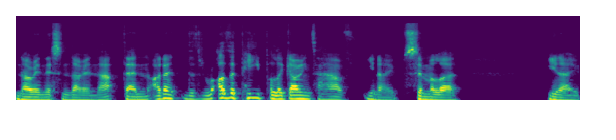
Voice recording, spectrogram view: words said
knowing this and knowing that, then I don't. Other people are going to have, you know, similar, you know,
